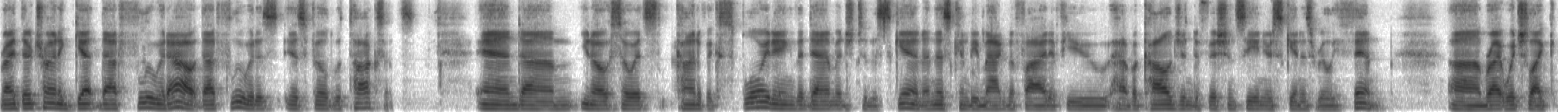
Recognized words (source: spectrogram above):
right? They're trying to get that fluid out. That fluid is is filled with toxins. And um, you know so it's kind of exploiting the damage to the skin and this can be magnified if you have a collagen deficiency and your skin is really thin um, right? Which like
